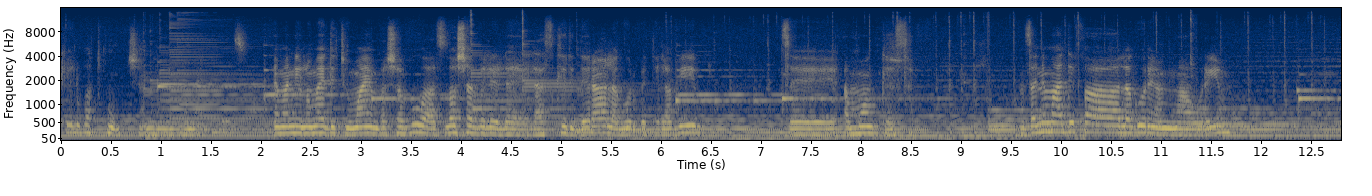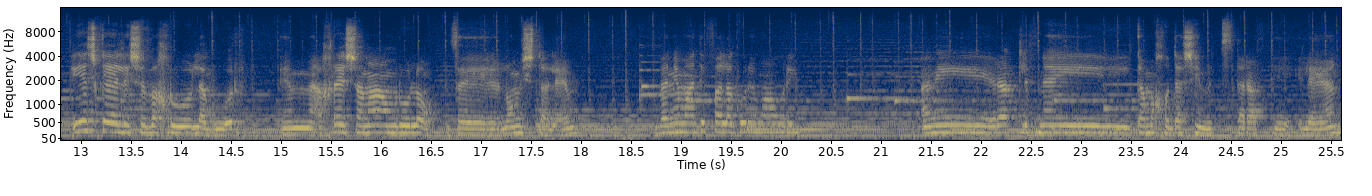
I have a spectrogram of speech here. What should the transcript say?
כאילו בתחום שאני לומדת. אם אני לומדת יומיים בשבוע אז לא שווה לי להשכיר דירה, לגור בתל אביב, זה המון כסף. אז אני מעדיפה לגור עם ההורים. יש כאלה שבחרו לגור, הם אחרי שנה אמרו לא, זה לא משתלם, ואני מעדיפה לגור עם ההורים. אני רק לפני כמה חודשים הצטרפתי אליהן,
